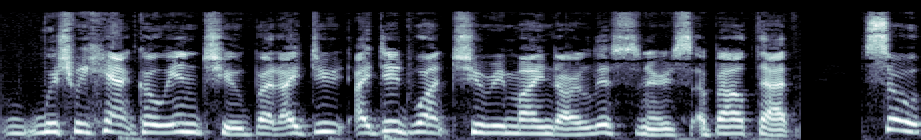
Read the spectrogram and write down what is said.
which we can't go into. But I do I did want to remind our listeners about that. So,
